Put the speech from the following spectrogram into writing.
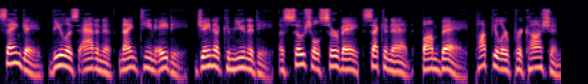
Sangave, Vilas Adinath 1980, Jaina Community, A Social Survey 2nd ed., Bombay, Popular Prakashan,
